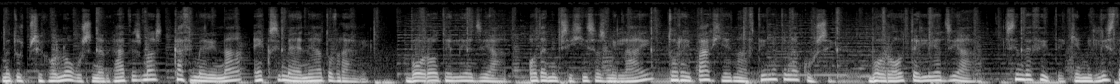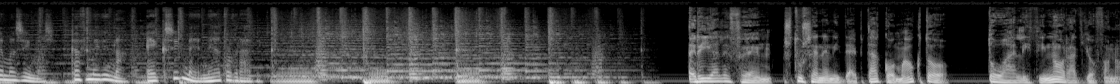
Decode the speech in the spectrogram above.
με τους ψυχολόγους συνεργάτες μας καθημερινά 6 με 9 το βράδυ. Μπορώ.gr. Όταν η ψυχή σας μιλάει, τώρα υπάρχει ένα αυτή να την ακούσει. Μπορώ.gr. Συνδεθείτε και μιλήστε μαζί μας καθημερινά 6 με 9 το βράδυ. Real FM στους 97,8. Το αληθινό ραδιόφωνο.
